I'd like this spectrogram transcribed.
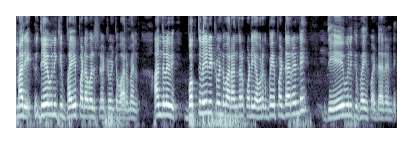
మరి దేవునికి భయపడవలసినటువంటి వారమైన అందులో భక్తులైనటువంటి వారందరూ కూడా ఎవరికి భయపడ్డారండి? దేవునికి భయపడ్డారండి.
